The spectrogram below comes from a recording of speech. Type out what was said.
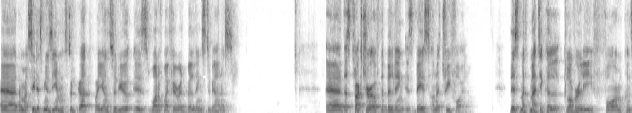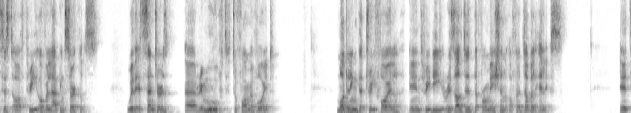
Uh, the Mercedes Museum in Stuttgart by UN Studio is one of my favorite buildings, to be honest. Uh, the structure of the building is based on a trefoil. This mathematical cloverleaf form consists of three overlapping circles, with its centers uh, removed to form a void. Modeling the trefoil in 3D resulted the formation of a double helix. It,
